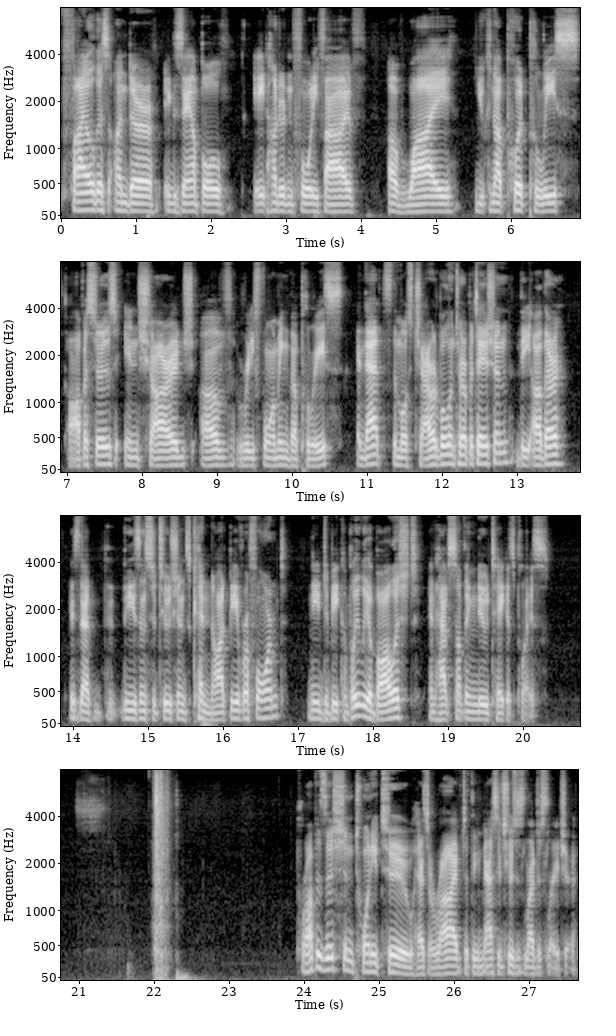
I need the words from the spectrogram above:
File this under example 845 of why you cannot put police officers in charge of reforming the police. And that's the most charitable interpretation. The other is that th- these institutions cannot be reformed, need to be completely abolished, and have something new take its place. Proposition 22 has arrived at the Massachusetts legislature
